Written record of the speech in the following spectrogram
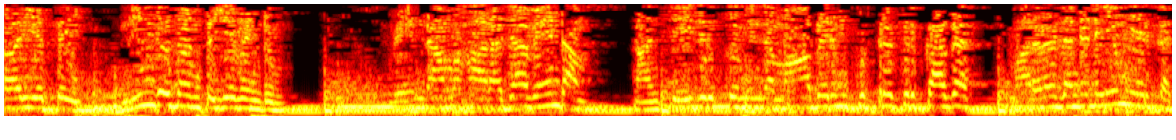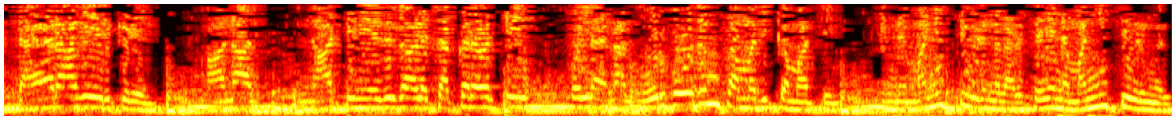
காரியத்தை நீங்கள் தான் செய்ய வேண்டும். வேண்டாம் மகாராஜா வேண்டாம். நான் செய்திருக்கும் இந்த மாபெரும் குற்றத்திற்காக மரண தண்டனையும் ஏற்க தயாராக இருக்கிறேன். ஆனால் நாட்டின் எதிர்கால சக்கரவர்த்தியை கொல்ல நான் ஒருபோதும் சம்மதிக்க மாட்டேன். என்னை மன்னித்து விடுங்கள் அரசே என்னை மன்னித்து விடுங்கள்.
